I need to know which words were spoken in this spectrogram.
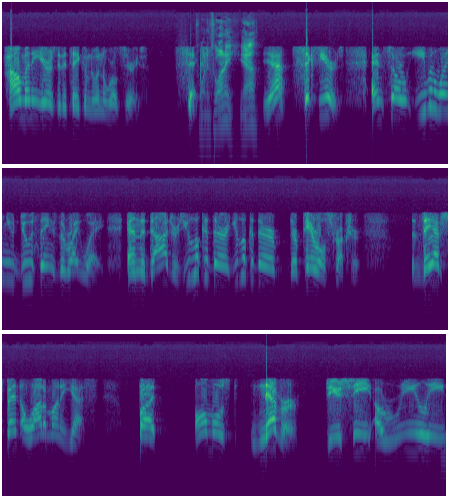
How many years did it take him to win the World Series? Six. 2020, yeah. Yeah, six years. And so even when you do things the right way, and the Dodgers, you look at their you look at their their payroll structure. They have spent a lot of money, yes, but almost never do you see a really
